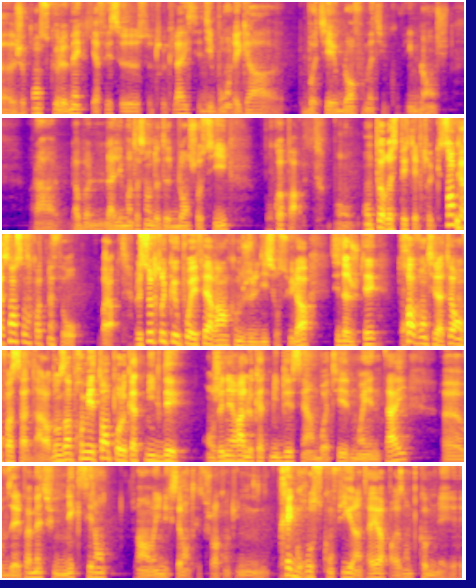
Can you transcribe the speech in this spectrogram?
Euh, je pense que le mec qui a fait ce, truc-là, il s'est dit bon les gars, le boîtier est blanc, faut mettre une config blanche. Voilà, l'alimentation doit être blanche aussi. Pourquoi pas? On peut respecter le truc. 159 euros. Voilà. Le seul truc que vous pouvez faire, hein, comme je le dis sur celui-là, c'est d'ajouter trois ventilateurs en façade. Alors dans un premier temps, pour le 4000D, en général, le 4000D c'est un boîtier de moyenne taille. Euh, vous n'allez pas mettre une excellente, enfin une excellente, qu'est-ce une très grosse config à l'intérieur, par exemple comme les,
